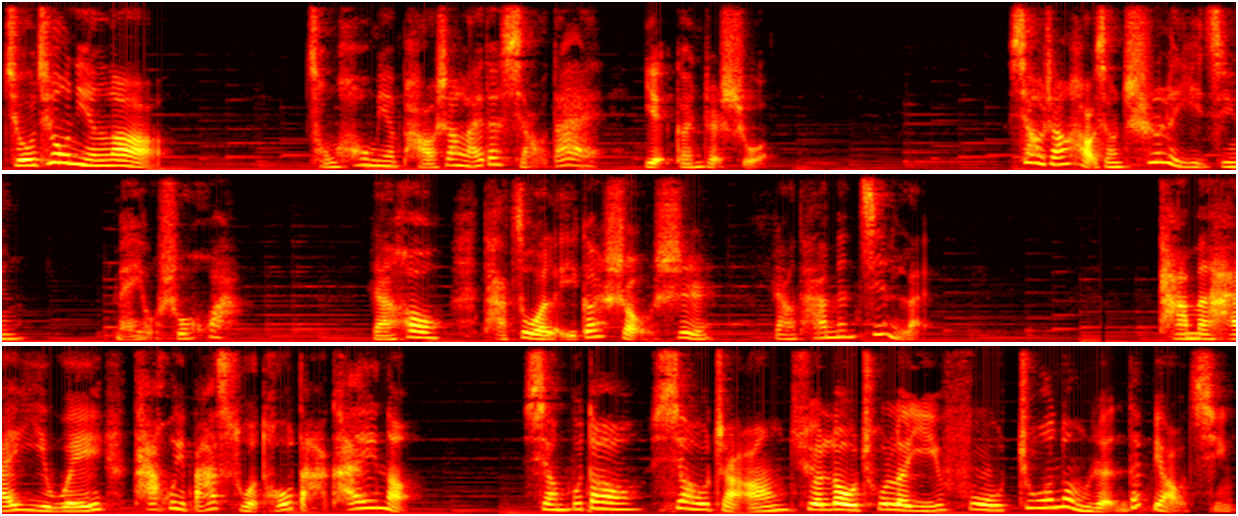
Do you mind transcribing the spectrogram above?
求求您了！从后面跑上来的小戴也跟着说。校长好像吃了一惊，没有说话，然后他做了一个手势，让他们进来。他们还以为他会把锁头打开呢，想不到校长却露出了一副捉弄人的表情，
